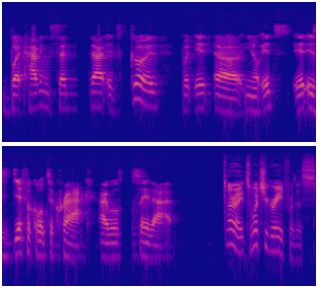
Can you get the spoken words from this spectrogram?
but having said that, it's good. But it, uh, you know, it's it is difficult to crack. I will say that. All right. So what's your grade for this?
